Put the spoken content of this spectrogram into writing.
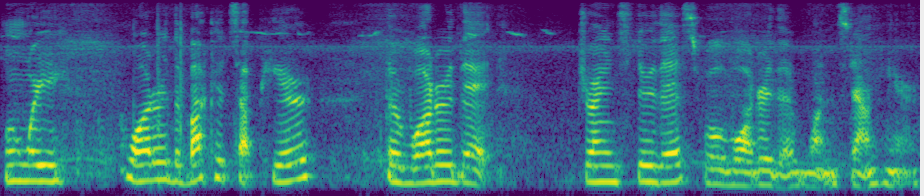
when we water the buckets up here, the water that drains through this will water the ones down here.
